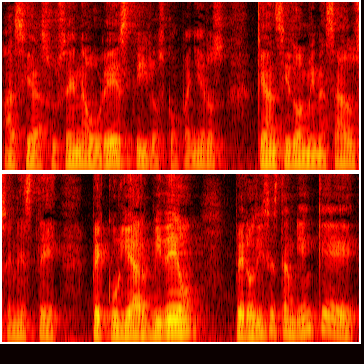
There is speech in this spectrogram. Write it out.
hacia Azucena Uresti y los compañeros que han sido amenazados en este peculiar video. Pero dices también que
